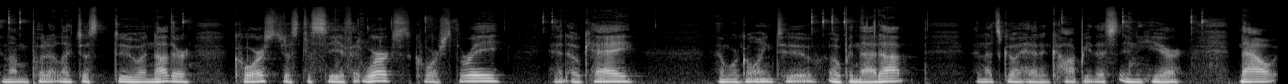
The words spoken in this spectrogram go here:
and I'm put it, let's just do another course just to see if it works. Course three, hit OK. And we're going to open that up. And let's go ahead and copy this in here. Now,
